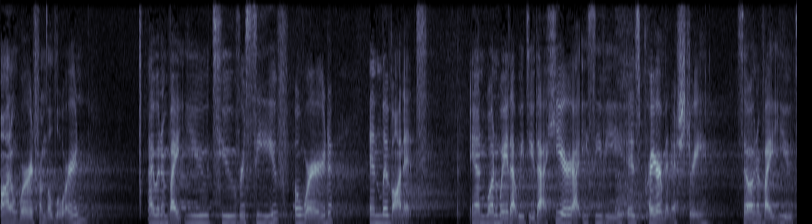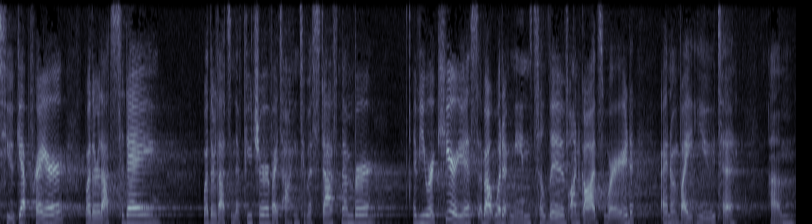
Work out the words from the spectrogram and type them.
on a word from the Lord, I would invite you to receive a word and live on it. And one way that we do that here at ECV is prayer ministry. So I invite you to get prayer, whether that's today, whether that's in the future by talking to a staff member. If you are curious about what it means to live on God's word, I'd invite you to um,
